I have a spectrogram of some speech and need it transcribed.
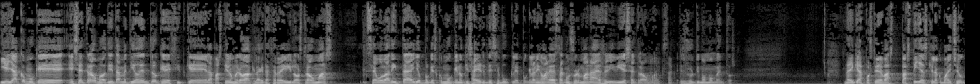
Y ella como que ese trauma lo tiene tan metido dentro que decir que la pastilla número A, que es la que te hace revivir los traumas, se vuelve adicta a ello porque es como que no quiere salir de ese bucle. Porque la única manera de estar con su hermana es revivir ese trauma. Exacto. Esos últimos momentos. De ahí que las posteriores pastillas, que como ha dicho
